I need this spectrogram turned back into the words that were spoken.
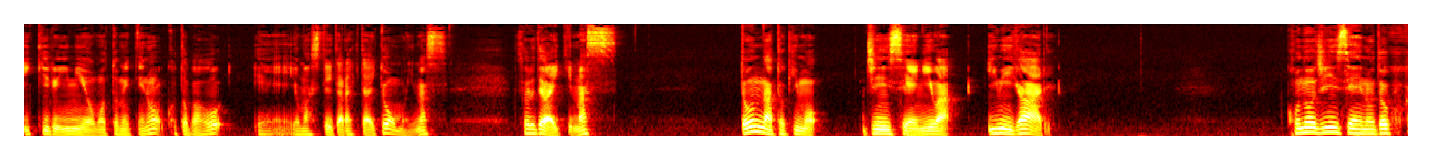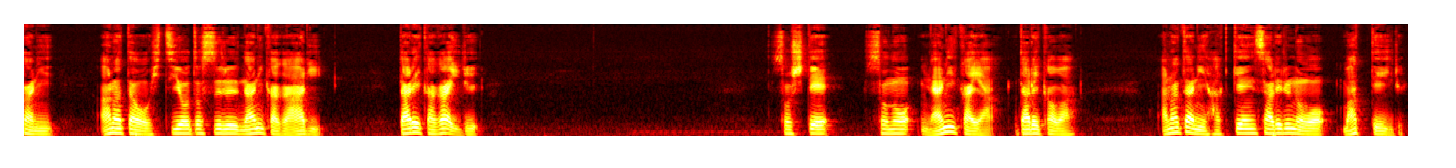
生きる意味を求めての言葉を、えー、読ませていただきたいと思います。それでは行きます。どんな時も人生には意味がある。この人生のどこかにあなたを必要とする何かがあり、誰かがいる。そしてその何かや誰かはあなたに発見されるのを待っている。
